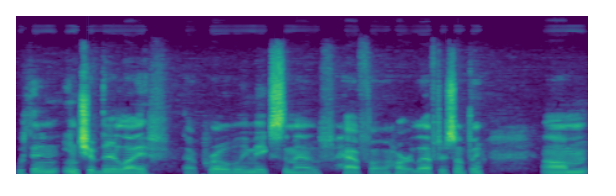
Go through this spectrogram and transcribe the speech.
within an inch of their life. That probably makes them have half a heart left or something. Um,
